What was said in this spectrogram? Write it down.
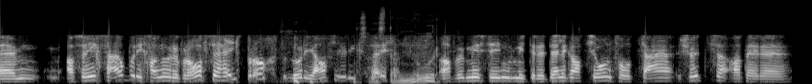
Ähm, also ich selber, ich habe nur eine Bronze heimgebracht, nur in Anführungszeichen. nur? Aber wir sind mit einer Delegation von zehn Schützen an der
